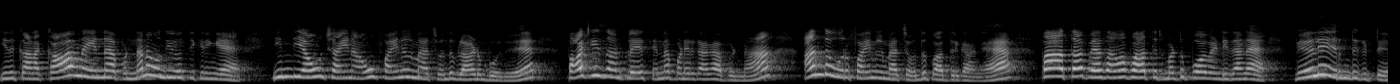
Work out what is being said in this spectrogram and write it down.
இதுக்கான காரணம் என்ன அப்படின்னு தானே வந்து யோசிக்கிறீங்க. இந்தியாவும் சைனாவும் ஃபைனல் மேட்ச் வந்து விளையாடும்போது பாகிஸ்தான் பிளேயர்ஸ் என்ன பண்ணியிருக்காங்க அப்படின்னா அந்த ஒரு ஃபைனல் மேட்சை வந்து பார்த்துருக்காங்க. பார்த்தா பேசாமல் பார்த்துட்டு மட்டும் போக வேண்டியதானே வெளியே இருந்துக்கிட்டு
